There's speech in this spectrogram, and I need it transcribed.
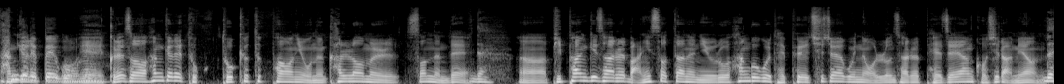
한겨레 빼고. 예, 그래서 한겨레 도, 도쿄 특파원이 오늘 칼럼을 썼는데 네. 어, 비판 기사를 많이 썼다는 이유로 한국을 대표해 취재하고 있는 언론사를 배제한 것이라면 네.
